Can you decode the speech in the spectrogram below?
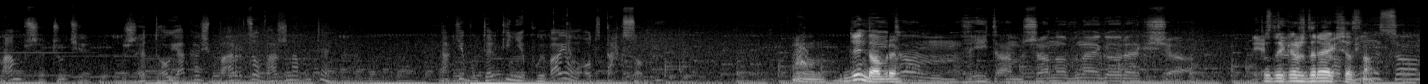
Mam przeczucie, że to jakaś bardzo ważna butelka. Takie butelki nie pływają od tak sobie. Hmm. Dzień dobry. Witam, witam szanownego Reksia. Tutaj każdy Reksia zna. Robinson,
